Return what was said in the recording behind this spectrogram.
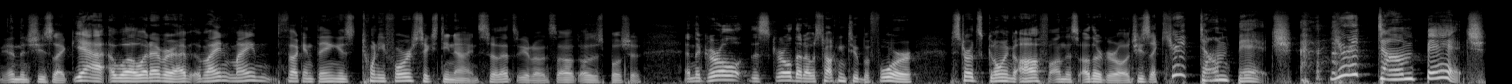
And then she's like, yeah, well, whatever. I, my my fucking thing is twenty four sixty nine. So that's you know, it's all, all this bullshit. And the girl, this girl that I was talking to before, starts going off on this other girl, and she's like, "You're a dumb bitch. You're a dumb bitch."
